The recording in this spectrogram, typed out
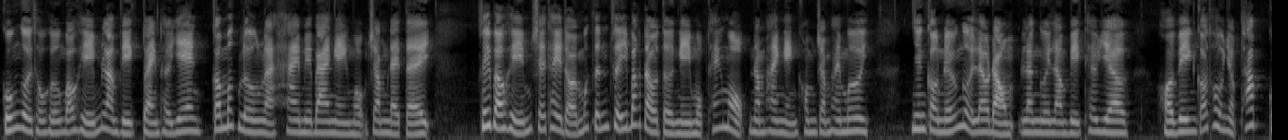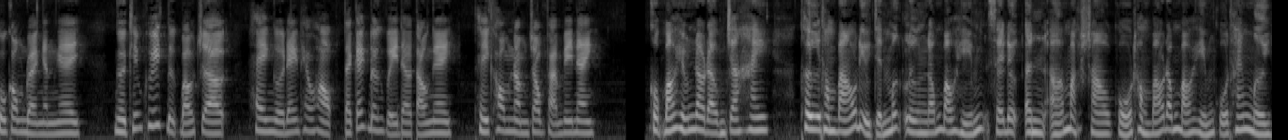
của người thụ hưởng bảo hiểm làm việc toàn thời gian có mức lương là 23.100 đại tệ. Phí bảo hiểm sẽ thay đổi mức tính phí bắt đầu từ ngày 1 tháng 1 năm 2020. Nhưng còn nếu người lao động là người làm việc theo giờ, hội viên có thu nhập thấp của công đoàn ngành nghề, người khiếm khuyết được bảo trợ hay người đang theo học tại các đơn vị đào tạo nghề thì không nằm trong phạm vi này. Cục Bảo hiểm lao động cho hay, thư thông báo điều chỉnh mức lương đóng bảo hiểm sẽ được in ở mặt sau của thông báo đóng bảo hiểm của tháng 10.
